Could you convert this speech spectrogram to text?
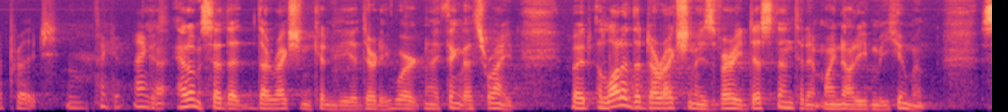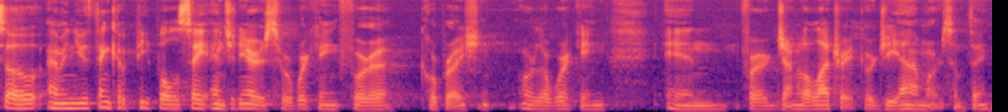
approach. Mm, thank you, Angus. Adam said that direction can be a dirty word, and I think that's right. But a lot of the direction is very distant, and it might not even be human. So, I mean, you think of people, say engineers who are working for a corporation or they're working in for General Electric or GM or something,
